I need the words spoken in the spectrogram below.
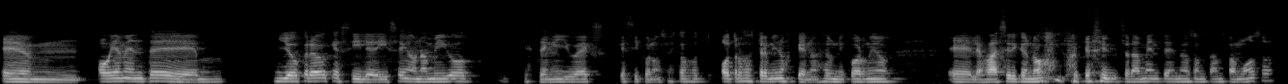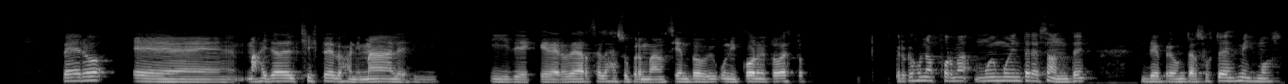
Em, obviamente, yo creo que si le dicen a un amigo que esté en UX que si conoce estos ot- otros dos términos que no es el unicornio, eh, les va a decir que no, porque sinceramente no son tan famosos. Pero eh, más allá del chiste de los animales y, y de querer dárselas a Superman siendo unicornio y todo esto, creo que es una forma muy, muy interesante de preguntarse ustedes mismos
